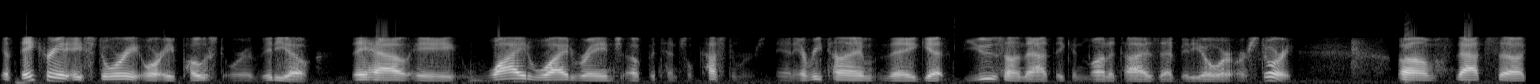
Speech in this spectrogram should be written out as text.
if they create a story or a post or a video, they have a wide, wide range of potential customers, and every time they get views on that, they can monetize that video or, or story. Um, that's a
